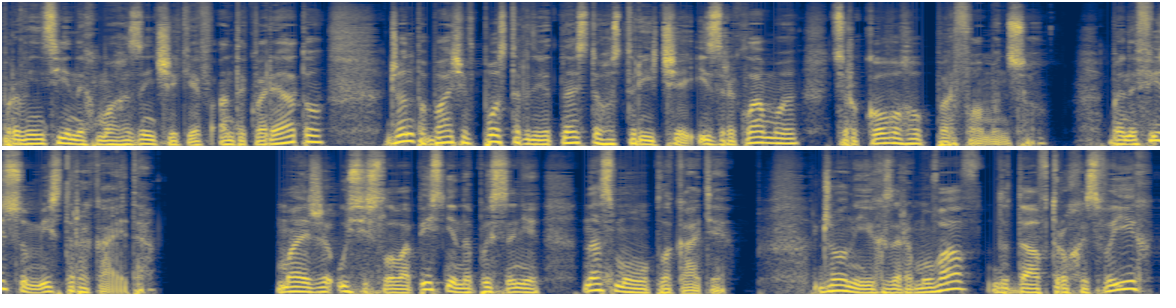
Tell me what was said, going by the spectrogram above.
провінційних магазинчиків антикваріату Джон побачив постер 19-го сторіччя із рекламою циркового перформансу бенефісу містера Кайта. Майже усі слова пісні написані на самому плакаті. Джон їх зарамував, додав трохи своїх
